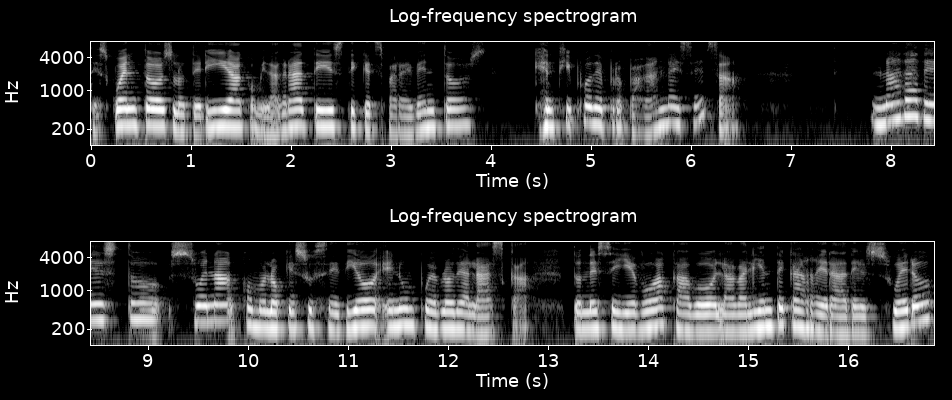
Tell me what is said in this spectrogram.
descuentos, lotería, comida gratis, tickets para eventos. ¿Qué tipo de propaganda es esa? Nada de esto suena como lo que sucedió en un pueblo de Alaska, donde se llevó a cabo la valiente carrera del suero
